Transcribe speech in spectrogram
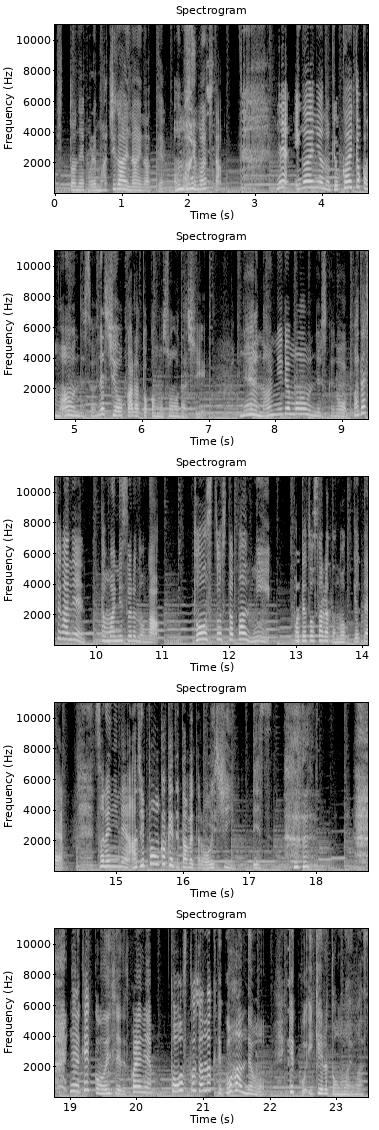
きっとね、これ間違いないなって思いました。ね、意外にあの、魚介とかも合うんですよね。塩辛とかもそうだし。ね何にでも合うんですけど、私がね、たまにするのが、トーストしたパンにポテトサラダ乗っけて、それにね、味ぽんかけて食べたら美味しいです。ね、結構美味しいです。これね、トーストじゃなくてご飯でも結構いけると思います。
